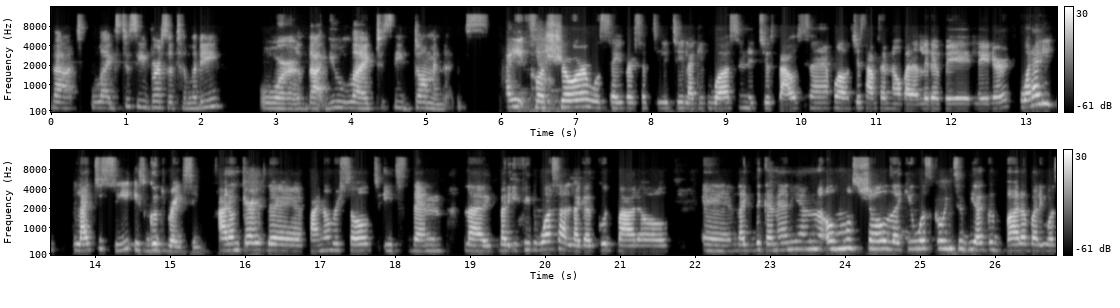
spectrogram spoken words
that likes to see versatility or that you like to see dominance? I for sure will say versatility like it was in the 2000, well, 2000 no, but a little bit later. What I like to see is good racing. I don't care if the final result is then like, but if it was a, like a good battle, and like the Canadian almost showed like it was going to be a good battle, but it was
